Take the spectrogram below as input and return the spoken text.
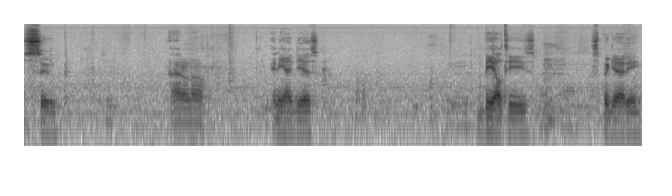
soup. I don't know. Any ideas? BLTs, spaghetti.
